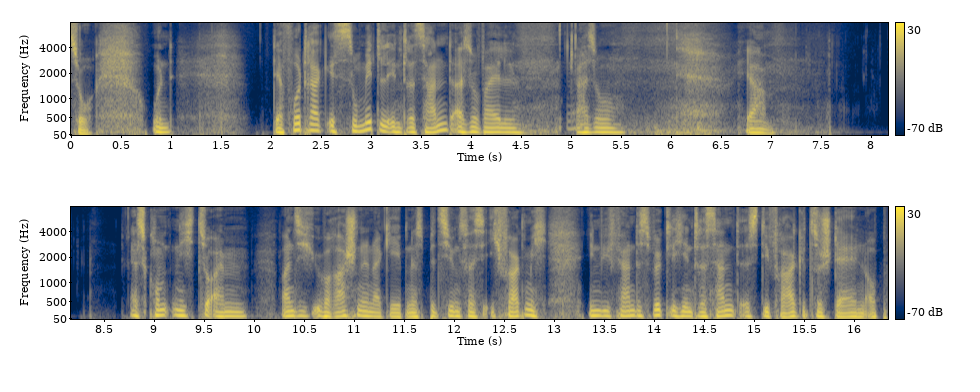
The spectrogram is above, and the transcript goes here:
So. Und der Vortrag ist so mittelinteressant, also weil, also, ja, es kommt nicht zu einem wahnsinnig überraschenden Ergebnis, beziehungsweise ich frage mich, inwiefern das wirklich interessant ist, die Frage zu stellen, ob,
